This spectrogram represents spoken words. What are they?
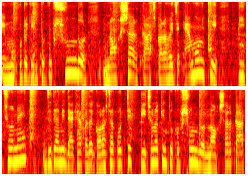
এই মুকুটে কিন্তু খুব সুন্দর নকশার কাজ করা হয়েছে। এমনকি পিছনে যদি আমি দেখা আপনাদের গণেশ ঠাকুর, ঠিক পিছনে কিন্তু খুব সুন্দর নকশার কাজ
